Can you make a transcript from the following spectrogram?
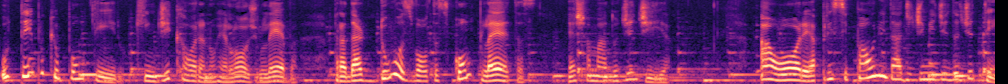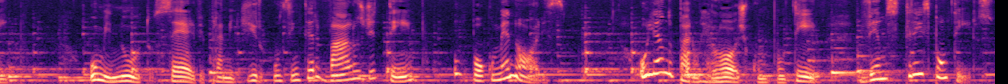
O tempo que o ponteiro, que indica a hora no relógio, leva para dar duas voltas completas é chamado de dia. A hora é a principal unidade de medida de tempo. O minuto serve para medir os intervalos de tempo um pouco menores. Olhando para um relógio com um ponteiro, vemos três ponteiros.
